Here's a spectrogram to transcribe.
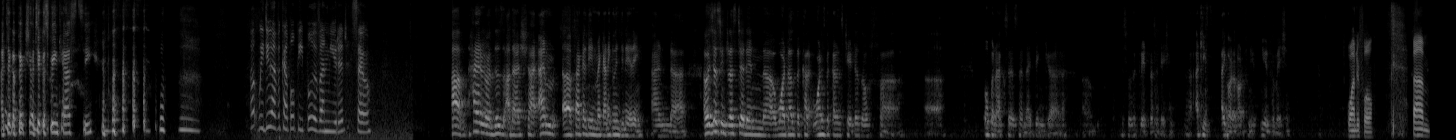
I took a picture. I took a screencast. See. Oh, we do have a couple people who've unmuted, so Um, hi everyone, this is Adash. I- I'm a faculty in mechanical engineering, and uh, I was just interested in uh, what are the current, what is the current status of uh, uh, open access, and I think uh, um, this was a great presentation. Uh, at least I got a lot of new, new information. Wonderful. Um,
